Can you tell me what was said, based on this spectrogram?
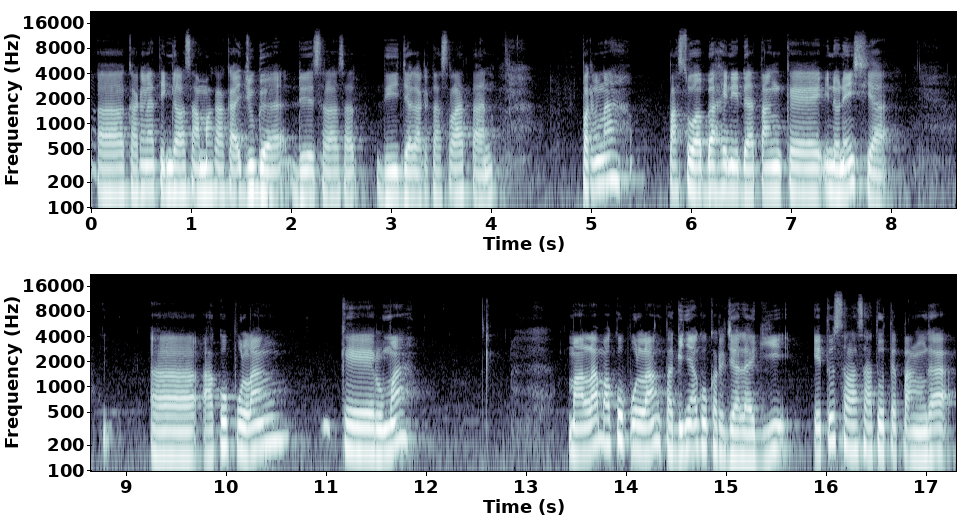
Eh, karena tinggal sama kakak juga di salah satu di Jakarta Selatan. Pernah pas wabah ini datang ke Indonesia, eh, aku pulang ke rumah. Malam aku pulang, paginya aku kerja lagi. Itu salah satu tetangga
